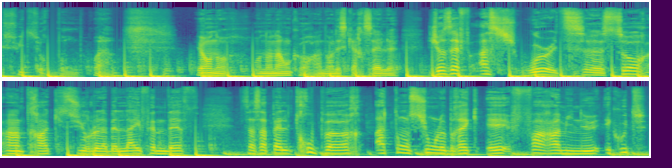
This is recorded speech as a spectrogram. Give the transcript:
suite sur bombes. Voilà. Et on en, on en a encore hein, dans l'escarcelle. Joseph Ashworth euh, sort un track sur le label Life and Death. Ça s'appelle Trooper. Attention, le break est faramineux. Écoute,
